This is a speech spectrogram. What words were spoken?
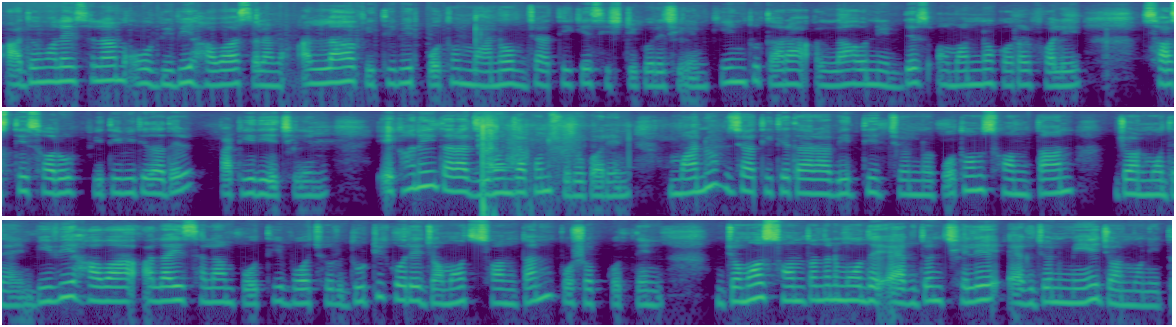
আদম আলাইসাল্লাম ও বিবি হাওয়া সালাম আল্লাহ পৃথিবীর প্রথম মানব জাতিকে সৃষ্টি করেছিলেন। কিন্তু তারা আল্লাহর নির্দেশ অমান্য করার ফলে শাস্তিস্বরূপ পৃথিবীতে তাদের পাঠিয়ে দিয়েছিলেন। এখানেই তারা জীবনযাপন শুরু করেন। মানব জাতিতে তারা বৃদ্ধির জন্য প্রথম সন্তান জন্ম দেয়। বিবি হাওয়া আলাই সালাম প্রতি বছর দুটি করে যমজ সন্তান প্রসব করতেন। যমজ সন্তানের মধ্যে একজন ছেলে, একজন মেয়ে জন্ম নিত।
